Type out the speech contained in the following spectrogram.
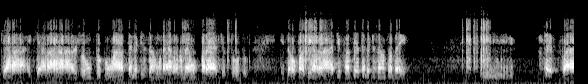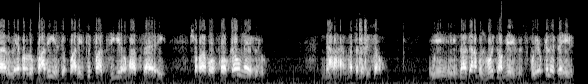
que era, que era junto com a televisão, né? Era no mesmo prédio, tudo. Então eu fazia rádio e fazia televisão também. E você uh, lembra do Paris? O Paris fazia uma série chamada Falcão Negro na, na televisão. E nós éramos muito amigos. Fui eu que levei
